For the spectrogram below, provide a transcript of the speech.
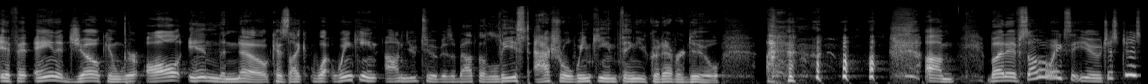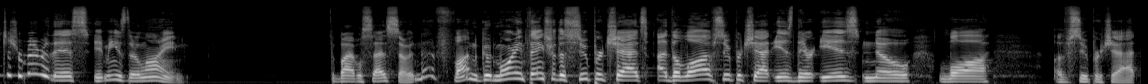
if it ain't a joke and we're all in the know, because like what winking on YouTube is about the least actual winking thing you could ever do. um, but if someone winks at you, just just just remember this: it means they're lying. The Bible says so. Isn't that fun? Good morning. Thanks for the super chats. Uh, the law of super chat is there is no law of super chat,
